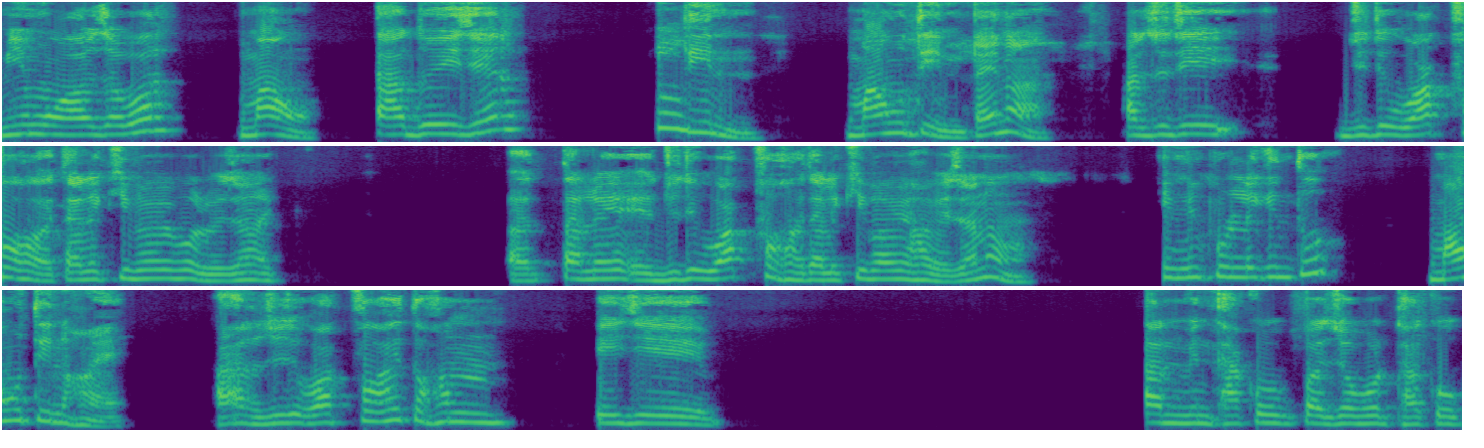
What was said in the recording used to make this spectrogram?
মিম ওয়াও জবর মাউ তা দুই জের তিন। মাউ তিন তাই না? আর যদি যদি ওয়াকফ হয় তাহলে কীভাবে বলবে জানো? তাহলে যদি ওয়াকফ হয় তাহলে কীভাবে হবে জানো? এমনি পড়লে কিন্তু মাউ তিন হয়। আর যদি ওয়াকফ হয়, তখন এই যে তানমিন থাকুক বা জবর থাকুক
